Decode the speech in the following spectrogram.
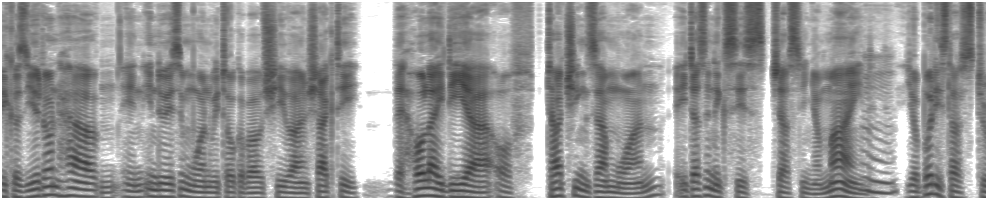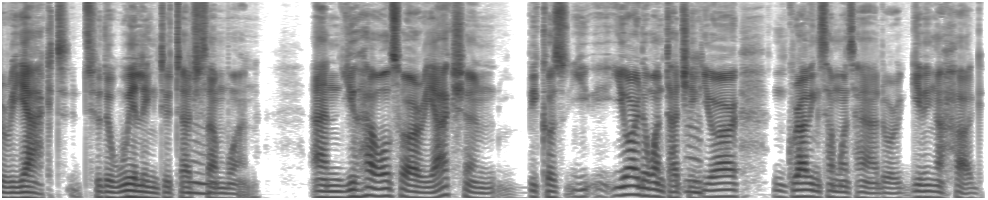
Because you don't have in Hinduism when we talk about Shiva and Shakti, the whole idea of touching someone it doesn't exist just in your mind. Mm. Your body starts to react to the willing to touch Mm. someone, and you have also a reaction because you you are the one touching. Mm. You are grabbing someone's hand or giving a hug,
